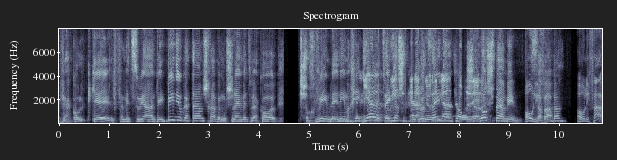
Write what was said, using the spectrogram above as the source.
והכל כיף, ומצוין, והיא בדיוק הטעם שלך, ומושלמת, והכל. שוכבים, נהנים, אחי, יוצא איתה שלוש פעמים, סבבה? holy fuck.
